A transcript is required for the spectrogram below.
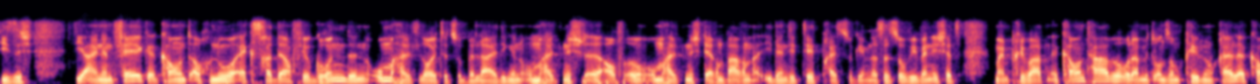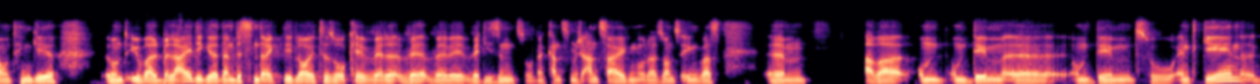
Die sich, die einen Fake-Account auch nur extra dafür gründen, um halt Leute zu beleidigen, um halt nicht äh, auf, um halt nicht deren wahren Identität preiszugeben. Das ist so wie wenn ich jetzt meinen privaten Account habe oder mit unserem Krel und Account hingehe und überall beleidige, dann wissen direkt die Leute so, okay, wer, wer, wer, wer die sind. So, dann kannst du mich anzeigen oder sonst irgendwas. Ähm, aber um, um, dem, äh, um dem zu entgehen,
